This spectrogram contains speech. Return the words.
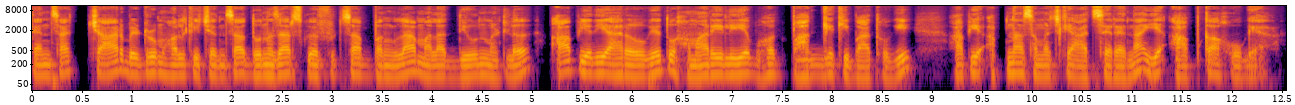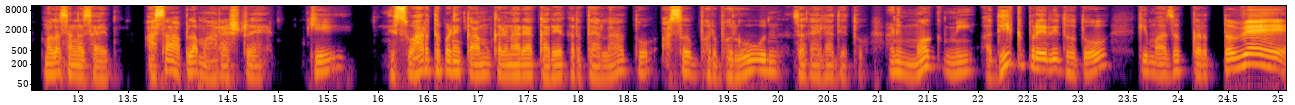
त्यांचा चार बेडरूम हॉल किचनचा दोन हजार स्क्वेअर फूटचा बंगला मला देऊन म्हटलं आप यदि यहाँ रहोगे तो हमारे लिए बहुत भाग्य की बात होगी. आप ये अपना समझ के आज से रहना ये आपका हो गया. मला सांगा साहेब असा आपला महाराष्ट्र आहे की निस्वार्थपणे काम करणाऱ्या कार्यकर्त्याला तो असं भरभरून जगायला देतो. आणि मग मी अधिक प्रेरित होतो की माझं कर्तव्य आहे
